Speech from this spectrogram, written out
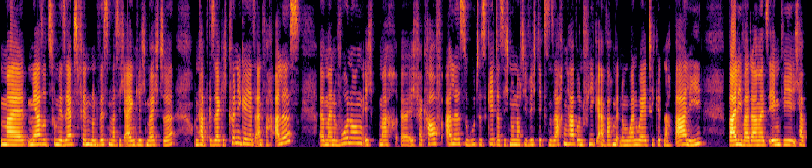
mal mehr so zu mir selbst finden und wissen, was ich eigentlich möchte. Und habe gesagt, ich kündige jetzt einfach alles, äh, meine Wohnung, ich mach, äh, ich verkaufe alles, so gut es geht, dass ich nur noch die wichtigsten Sachen habe und fliege einfach mit einem One-Way-Ticket nach Bali. Bali war damals irgendwie, ich habe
